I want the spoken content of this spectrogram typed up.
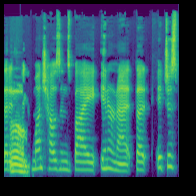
that it's Oh. like Munchausen's by internet, that it just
